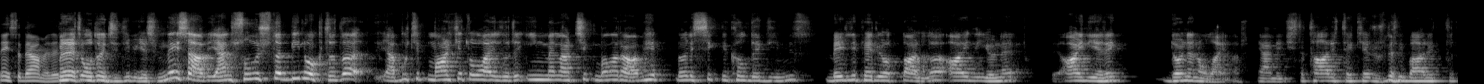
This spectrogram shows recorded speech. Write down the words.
Neyse devam edelim. Evet o da ciddi bir geçim. Neyse abi yani sonuçta bir noktada ya bu tip market olayları, inmeler, çıkmalar abi hep böyle cyclical dediğimiz belli periyotlarla aynı yöne, aynı yere dönen olaylar. Yani işte tarih tekerrürden ibarettir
